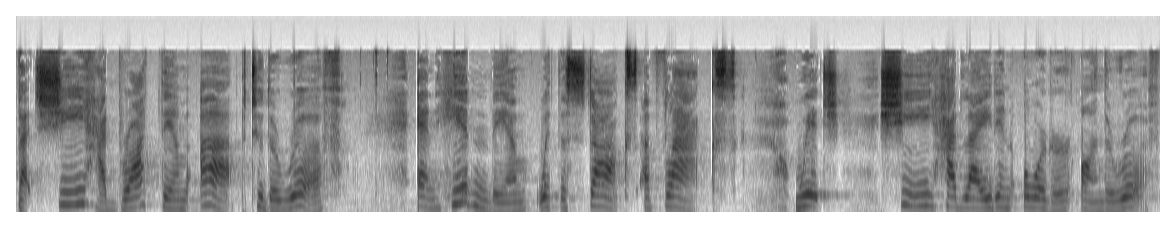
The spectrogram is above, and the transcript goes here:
But she had brought them up to the roof and hidden them with the stalks of flax, which she had laid in order on the roof.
